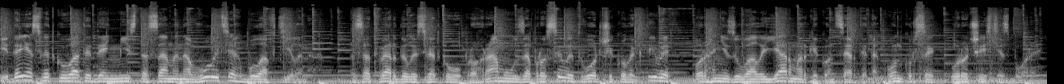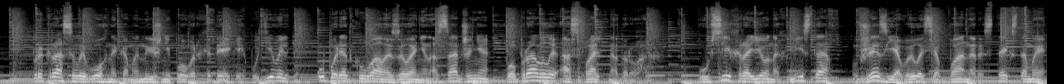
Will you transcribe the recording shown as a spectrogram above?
Ідея святкувати День міста саме на вулицях була втілена. Затвердили святкову програму, запросили творчі колективи, організували ярмарки, концерти та конкурси, урочисті збори. Прикрасили вогниками нижні поверхи деяких будівель, упорядкували зелені насадження, поправили асфальт на дорогах. У всіх районах міста вже з'явилися банери з текстами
